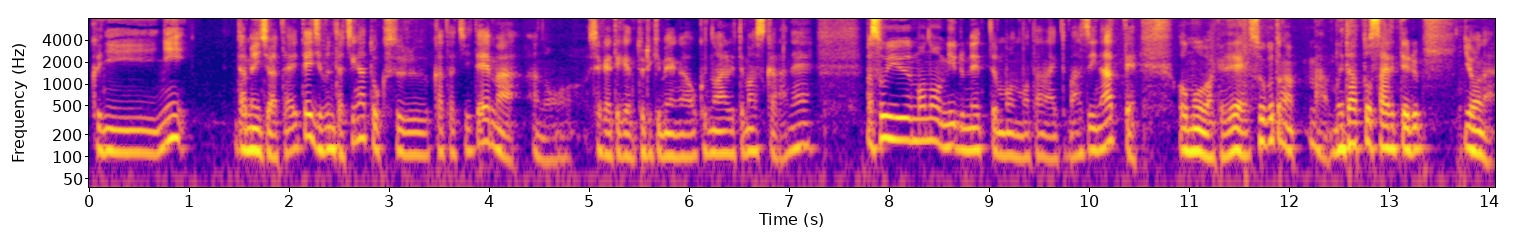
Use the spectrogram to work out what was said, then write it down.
国にダメージを与えて自分たちが得する形で、まあ、あの世界的な取り決めが行われてますからね、まあ、そういうものを見る目ってものを持たないとまずいなって思うわけでそういうことが、まあ、無駄とされてるような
